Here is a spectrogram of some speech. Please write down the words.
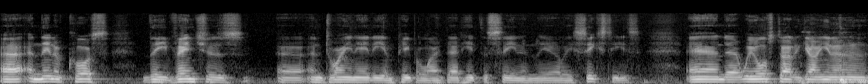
Uh, and then, of course, the Ventures uh, and Duane Eddy and people like that hit the scene in the early 60s. And uh, we all started going, you know.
